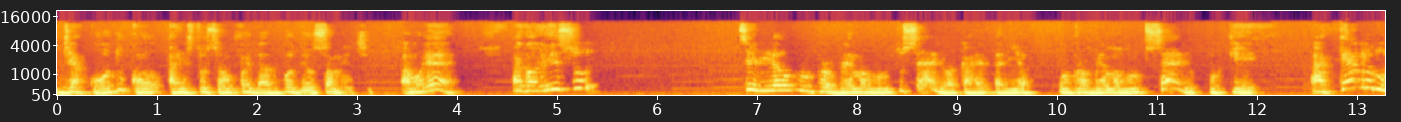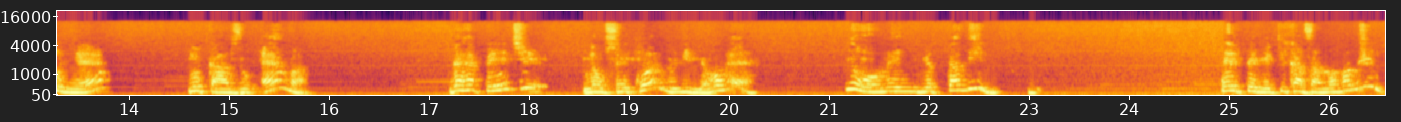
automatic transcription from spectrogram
de acordo com a instrução que foi dada por Deus somente à mulher. Agora, isso seria um problema muito sério, acarretaria um problema muito sério, porque aquela mulher, no caso Eva, de repente, não sei quando, iria morrer. E o homem iria ficar vivo. Ele teria que casar novamente.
